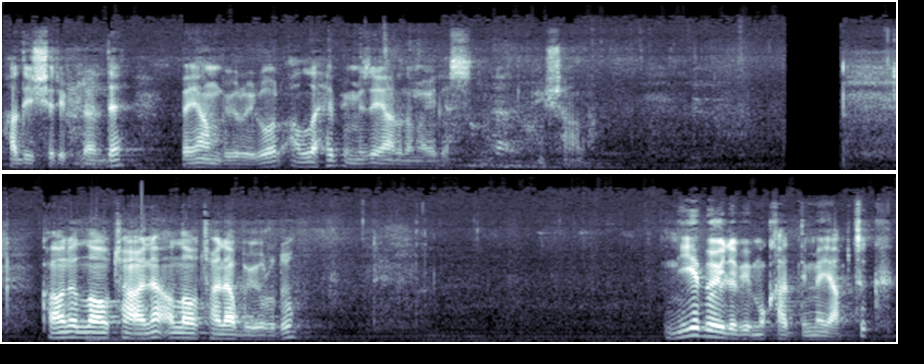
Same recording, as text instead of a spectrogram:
hadis-i şeriflerde beyan buyuruyor. Allah hepimize yardım eylesin. İnşallah. Allahu Teala Allahu Teala buyurdu. Niye böyle bir mukaddime yaptık?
